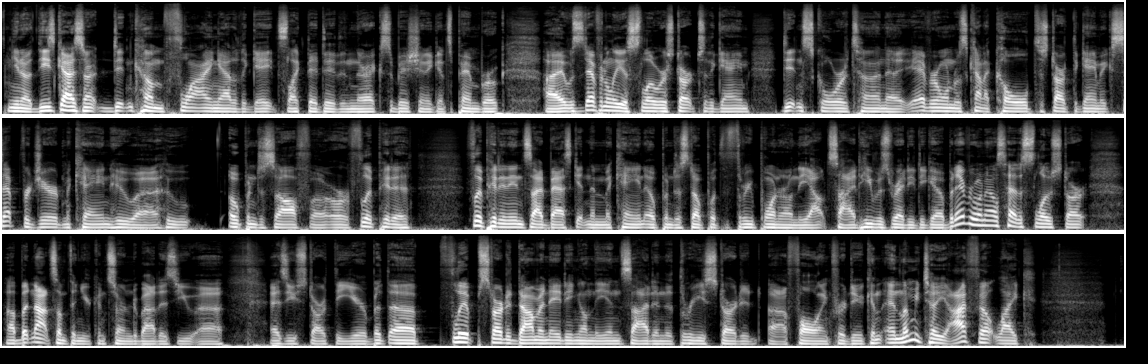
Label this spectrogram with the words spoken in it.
you know these guys didn't come flying out of the gates like they did in their exhibition against Pembroke. Uh, it was definitely a slower start to the game. Didn't score a ton. Uh, everyone was kind of cold to start the game, except for Jared McCain, who uh, who opened us off uh, or flip hit a flip hit an inside basket, and then McCain opened us up with a three pointer on the outside. He was ready to go, but everyone else had a slow start, uh, but not something you're concerned about as you uh, as you start the year. But Flip started dominating on the inside, and the threes started uh, falling for Duke. And, and let me tell you, I felt like,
